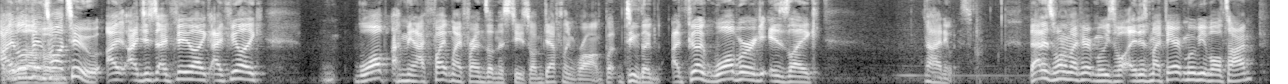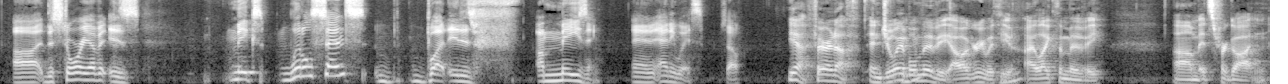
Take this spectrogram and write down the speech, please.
I, love, Vince him. Vaughn too. I, I just I feel like I feel like Wal. I mean, I fight my friends on this too, so I'm definitely wrong. But dude, like I feel like Wahlberg is like. Anyways, that is one of my favorite movies. Of all, it is my favorite movie of all time. Uh, the story of it is makes little sense, but it is f- amazing. And anyways, Yeah, fair enough. Enjoyable Mm-hmm. movie. I'll agree with you. I like the movie. Um, it's forgotten.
